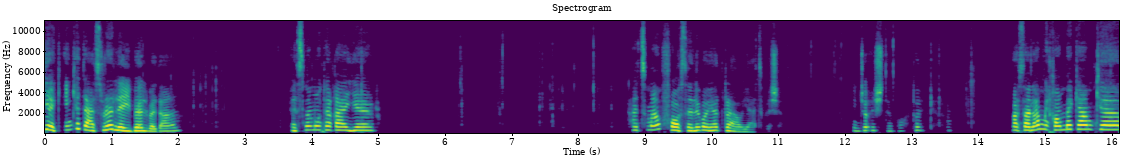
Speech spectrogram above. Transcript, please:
یک اینکه دستور label بدم. اسم متغیر. حتما فاصله باید رعایت بشه. اینجا اشتباه داریم مثلا می‌خوام بگم که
